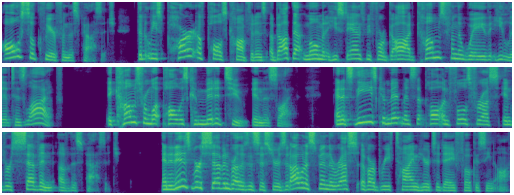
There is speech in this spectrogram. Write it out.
also clear from this passage that at least part of Paul's confidence about that moment he stands before God comes from the way that he lived his life. It comes from what Paul was committed to in this life. And it's these commitments that Paul unfolds for us in verse 7 of this passage. And it is verse 7, brothers and sisters, that I want to spend the rest of our brief time here today focusing on.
